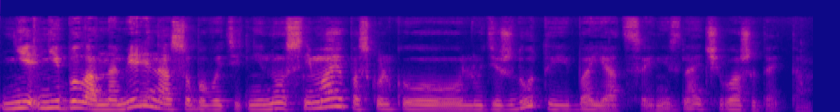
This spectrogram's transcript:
не, не была намерена особо в эти дни, но снимаю, поскольку люди ждут и боятся, и не знают, чего ожидать там.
